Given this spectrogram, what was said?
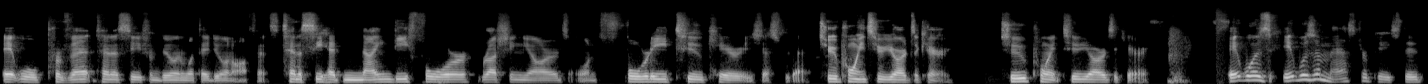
it will prevent Tennessee from doing what they do on offense. Tennessee had 94 rushing yards on 42 carries yesterday. 2.2 yards a carry. 2.2 yards a carry. It was it was a masterpiece, dude.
